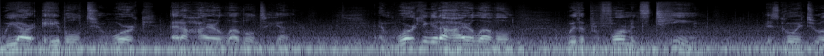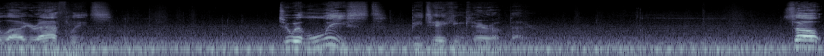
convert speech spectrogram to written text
we are able to work at a higher level together. And working at a higher level with a performance team is going to allow your athletes to at least be taken care of better. So,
